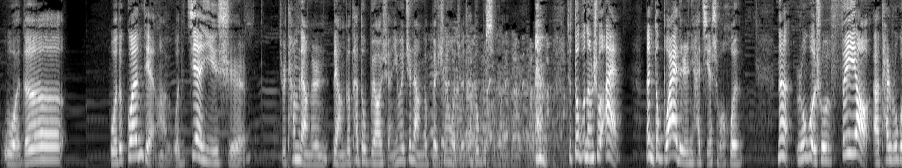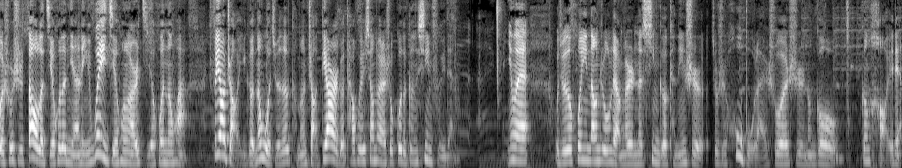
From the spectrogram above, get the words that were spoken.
我的我的观点啊，我的建议是，就是他们两个人两个他都不要选，因为这两个本身我觉得他都不喜欢，就都不能说爱，那你都不爱的人你还结什么婚？那如果说非要啊，他如果说是到了结婚的年龄为结婚而结婚的话。非要找一个，那我觉得可能找第二个，他会相对来说过得更幸福一点，因为我觉得婚姻当中两个人的性格肯定是就是互补来说是能够更好一点，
